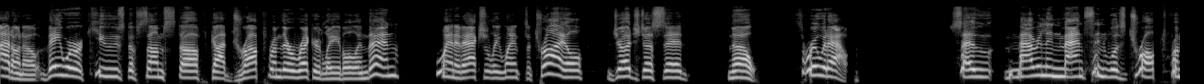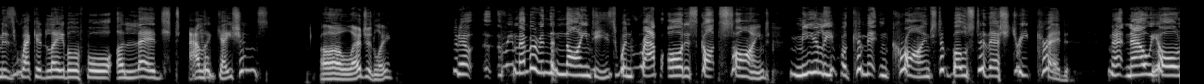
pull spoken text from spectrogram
I don't know. They were accused of some stuff, got dropped from their record label, and then, when it actually went to trial, judge just said, no, threw it out. So Marilyn Manson was dropped from his record label for alleged allegations? Allegedly. You know, remember in the 90s when rap artists got signed merely for committing crimes to bolster their street cred? Now we all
